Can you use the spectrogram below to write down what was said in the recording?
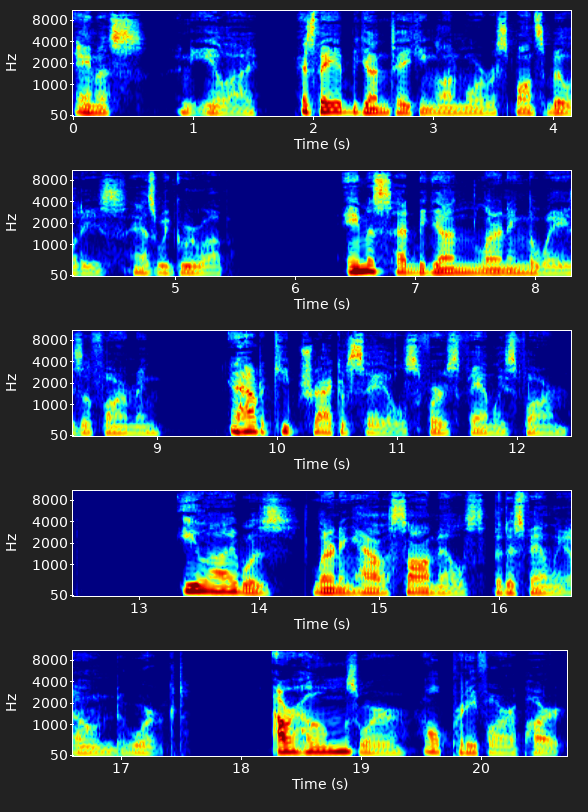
Amos and Eli, as they had begun taking on more responsibilities as we grew up. Amos had begun learning the ways of farming and how to keep track of sales for his family's farm. Eli was learning how the sawmills that his family owned worked. Our homes were all pretty far apart,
